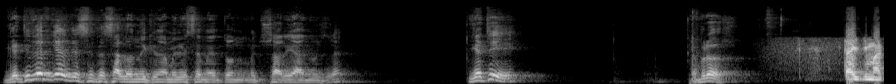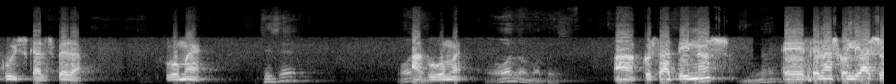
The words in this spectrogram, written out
Γιατί δεν βγαίνετε στη Θεσσαλονίκη να μιλήσετε με, τον, με τους Αριάνους, ρε; Γιατί; Εμπρός. Τάκη, μ' ακούς, καλησπέρα. Ακούγομαι; Τι είσαι; Ακούγομαι. Όνομα πες. Α, Κωνσταντίνος. Ναι. Ε, θέλω να σχολιάσω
